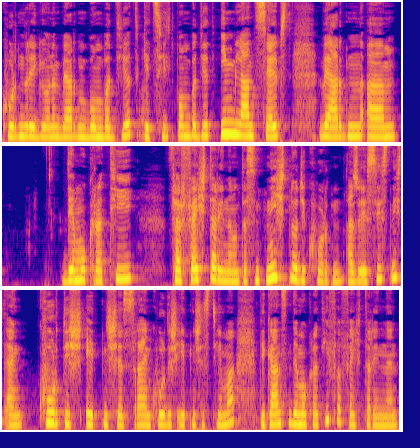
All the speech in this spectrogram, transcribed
Kurdenregionen werden bombardiert, gezielt bombardiert. Im Land selbst werden ähm, Demokratie Verfechterinnen, und das sind nicht nur die Kurden, also es ist nicht ein kurdisch-ethnisches, rein kurdisch-ethnisches Thema, die ganzen Demokratieverfechterinnen,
